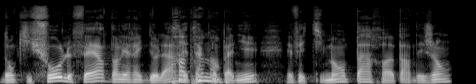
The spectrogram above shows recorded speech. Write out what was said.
Donc il faut le faire dans les règles de l'art, être accompagné effectivement par par des gens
